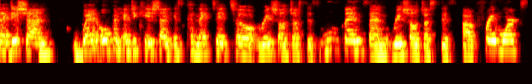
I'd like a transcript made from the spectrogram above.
addition, when open education is connected to racial justice movements and racial justice uh, frameworks,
